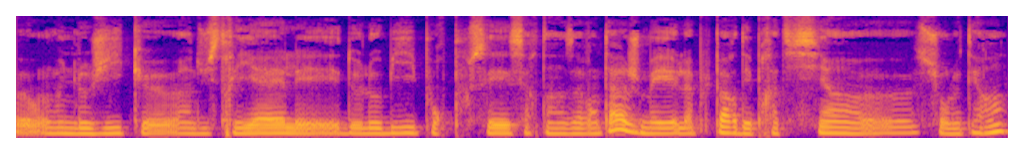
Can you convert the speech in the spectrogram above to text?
euh, ont une logique euh, industrielle et de lobby pour pousser certains avantages, mais la plupart des praticiens sur le terrain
